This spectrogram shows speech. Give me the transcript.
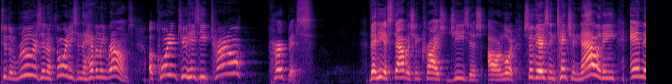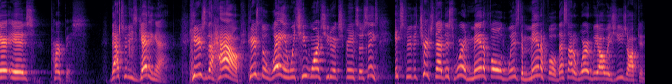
to the rulers and authorities in the heavenly realms according to his eternal purpose that he established in Christ Jesus our Lord. So there's intentionality and there is purpose. That's what he's getting at. Here's the how. Here's the way in which he wants you to experience those things. It's through the church. Now, this word, manifold wisdom, manifold, that's not a word we always use often.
